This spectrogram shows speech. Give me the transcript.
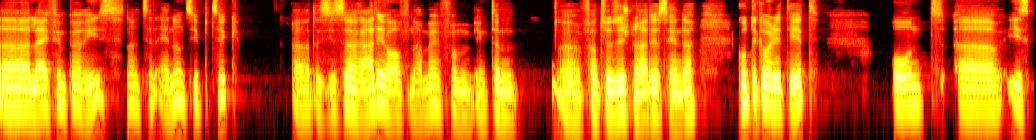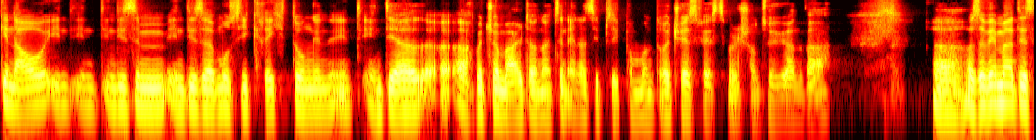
äh, live in Paris 1971. Äh, das ist eine Radioaufnahme von irgendeinem äh, französischen Radiosender. Gute Qualität und äh, ist genau in, in, in, diesem, in dieser Musikrichtung, in, in, in der äh, Ahmed Jamal da 1971 beim Montreux Jazz Festival schon zu hören war. Äh, also wenn man das,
